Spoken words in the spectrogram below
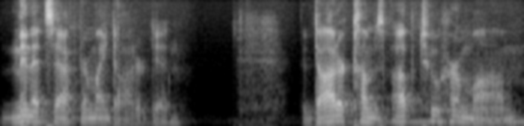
minutes after my daughter did. The daughter comes up to her mom,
